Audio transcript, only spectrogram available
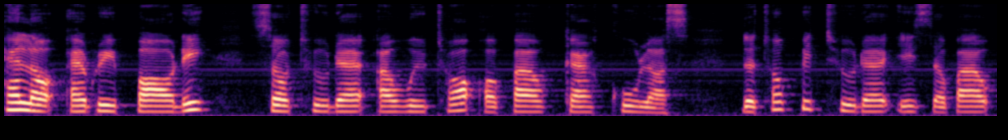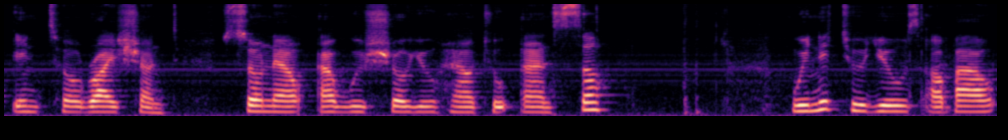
Hello everybody. So today I will talk about calculus. The topic today is about integration. So now I will show you how to answer. We need to use about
